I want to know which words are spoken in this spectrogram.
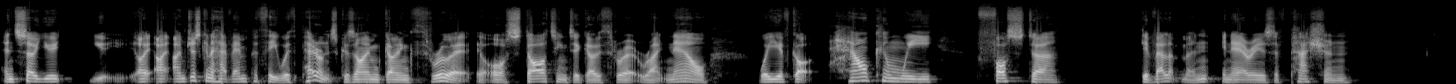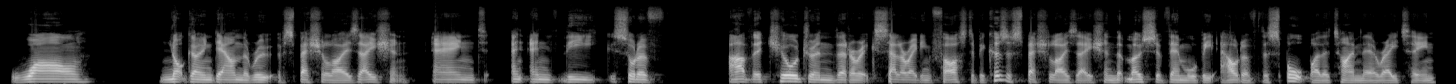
and so you you, I, am just going to have empathy with parents because I'm going through it or starting to go through it right now, where you've got how can we foster development in areas of passion while not going down the route of specialization? And and and the sort of other children that are accelerating faster because of specialization that most of them will be out of the sport by the time they're 18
